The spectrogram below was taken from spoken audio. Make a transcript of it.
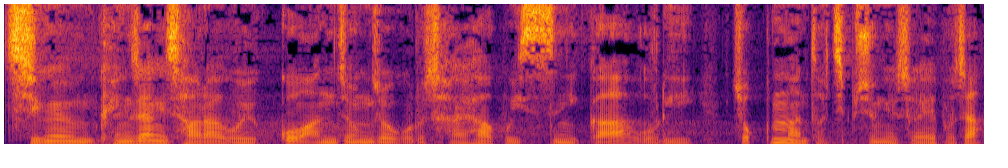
지금 굉장히 잘하고 있고 안정적으로 잘 하고 있으니까 우리 조금만 더 집중해서 해보자.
